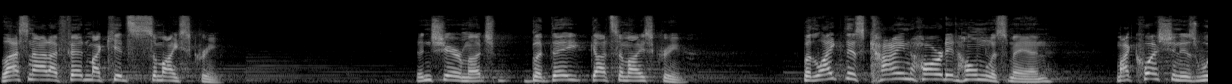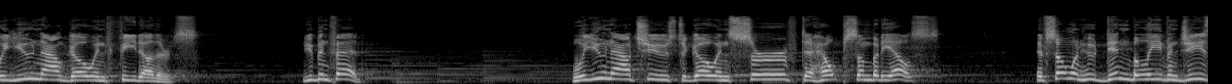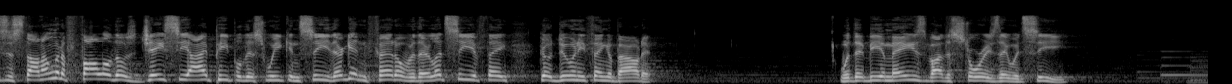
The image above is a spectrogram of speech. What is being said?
Last night I fed my kids some ice cream. Didn't share much, but they got some ice cream. But like this kind hearted homeless man, my question is will you now go and feed others? You've been fed. Will you now choose to go and serve to help somebody else? If someone who didn't believe in Jesus thought, I'm going to follow those JCI people this week and see, they're getting fed over there, let's see if they go do anything about it. Would they be amazed by the stories they would see?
